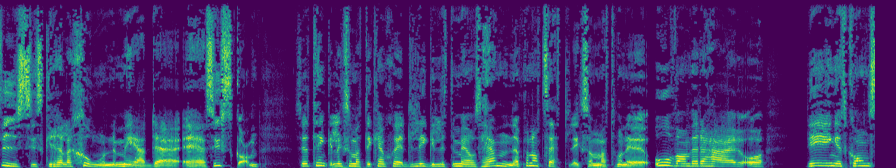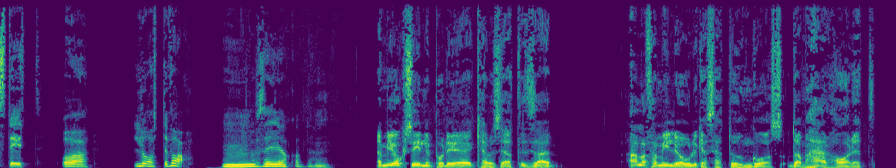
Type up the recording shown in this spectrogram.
fysisk relation med eh, syskon. Så jag tänker liksom att det kanske det ligger lite mer hos henne på något sätt. Liksom, att hon är ovan vid det här och det är inget konstigt. Och låt det vara. Mm, vad säger Jakob då? Ja, men jag är också inne på det, kan jag säga, att det är så här, alla familjer har olika sätt att umgås. De här har ett,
